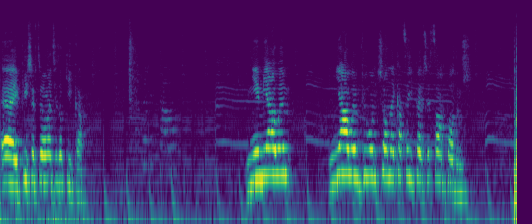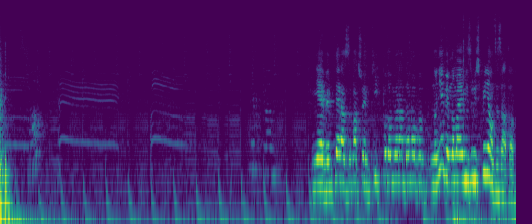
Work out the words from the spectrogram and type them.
Ej, piszę w tym momencie do Kika. Co się stało? Nie miałem... Miałem wyłączone KCIP przez całą podróż. Co? Jak to? Nie wiem, teraz zobaczyłem Kik podobno randomowo... No nie wiem, no mają mi zwrócić pieniądze za to.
